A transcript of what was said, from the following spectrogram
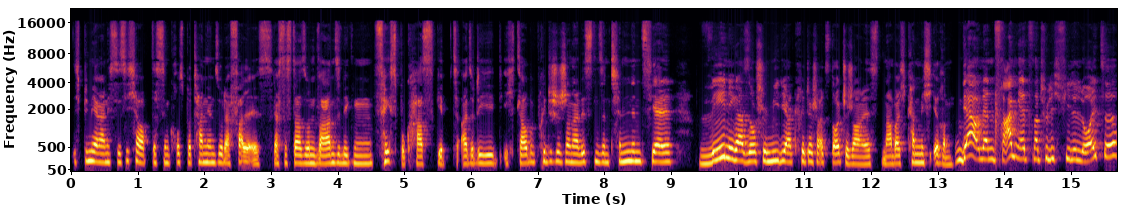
Ich bin mir gar nicht so sicher, ob das in Großbritannien so der Fall ist, dass es da so einen wahnsinnigen Facebook-Hass gibt. Also die, ich glaube, britische Journalisten sind tendenziell weniger Social Media kritisch als deutsche Journalisten, aber ich kann mich irren. Ja, und dann fragen jetzt natürlich viele Leute,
